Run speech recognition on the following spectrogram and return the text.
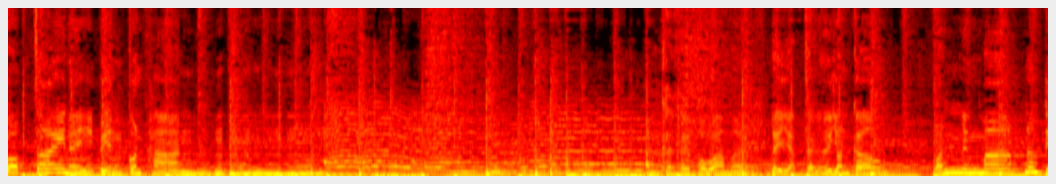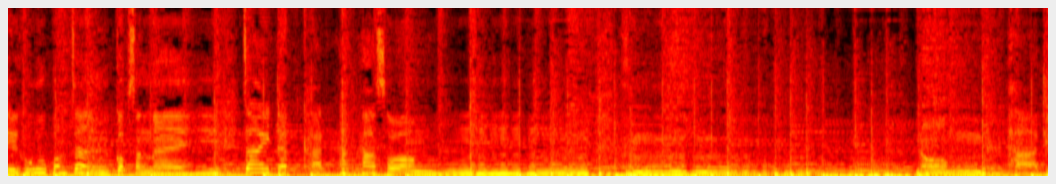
กอบใจในเป็นก้นผ่าน อันเคยเพราะว่าเมื่อ เลยอยากเจอย้อนเก่า วันหนึ่งมาน้องตีหูความเจอกบสังไหนใจดัดขาดหักห้าสองน้องหาแท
